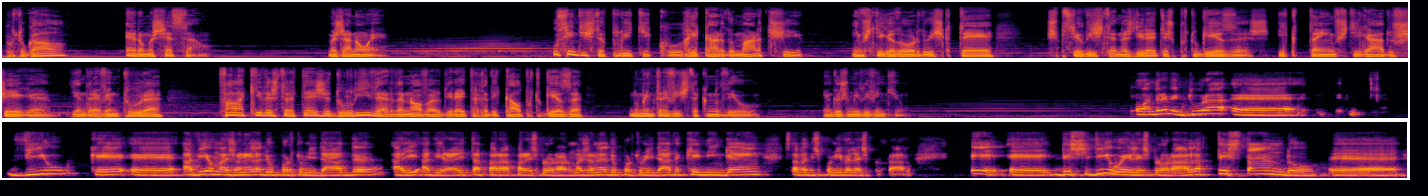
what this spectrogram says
Portugal era uma exceção, mas já não é. O cientista político Ricardo Marchi, investigador do ISCTE, especialista nas direitas portuguesas e que tem investigado Chega e André Ventura, fala aqui da estratégia do líder da nova direita radical portuguesa numa entrevista que me deu em 2021. O André Ventura eh, viu que eh, havia uma janela de oportunidade aí à direita para, para explorar, uma janela de oportunidade que ninguém estava disponível a explorar. E eh, decidiu ele explorá-la, testando eh,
